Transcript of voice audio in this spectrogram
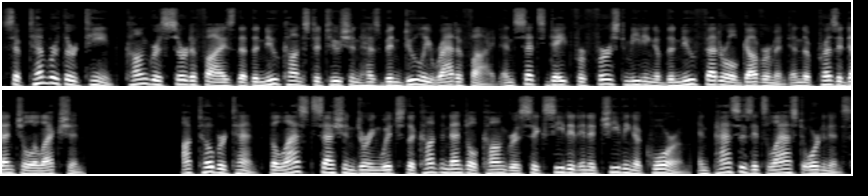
September 13, Congress certifies that the new constitution has been duly ratified and sets date for first meeting of the new federal government and the presidential election. October 10, the last session during which the Continental Congress succeeded in achieving a quorum, and passes its last ordinance.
